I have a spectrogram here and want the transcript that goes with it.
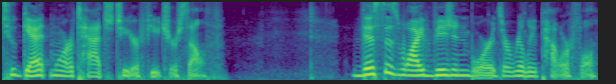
to get more attached to your future self. This is why vision boards are really powerful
